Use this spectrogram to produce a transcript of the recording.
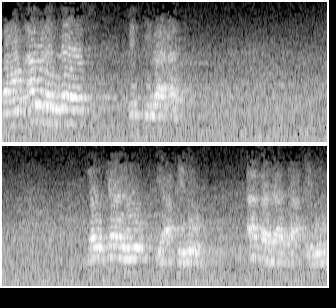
فهم أولى الناس باتباعه لو كانوا يعقلون. أفلا تعقلون؟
